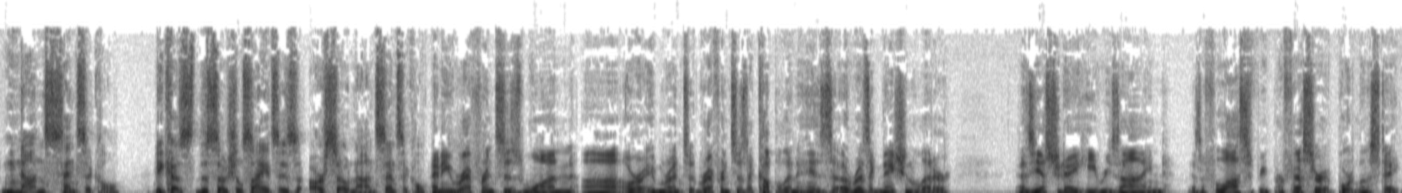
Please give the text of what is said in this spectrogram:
nonsensical because the social sciences are so nonsensical. And he references one, uh, or he references a couple in his uh, resignation letter, as yesterday he resigned as a philosophy professor at Portland State.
